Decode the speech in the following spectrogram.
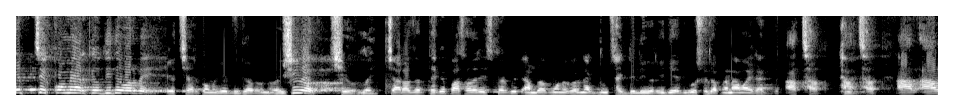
এর চেয়ে কমে আর কেউ দিতে পারবে? এর চেয়ে আর কমে গিয়ে দিতে পারব না শিওর শিওর ভাই। চার হাজার থেকে পাঁচ হাজার স্কোয়ার ফিট আমরা মনে করেন একদম সাইড ডেলিভারি দিয়ে দিব শুধু আপনার নামাই রাখবেন। আচ্ছা আচ্ছা। আর আর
